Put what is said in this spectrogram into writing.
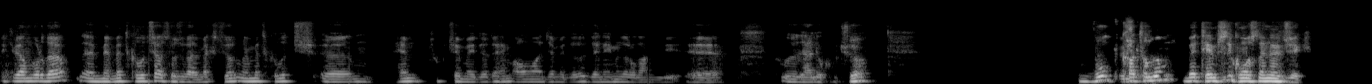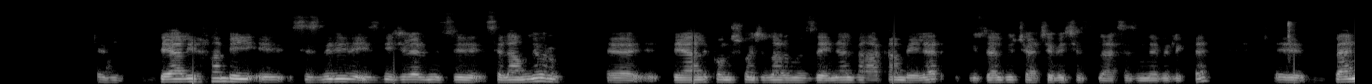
Peki ben burada e, Mehmet Kılıç'a söz vermek istiyorum. Mehmet Kılıç e, hem Türkçe medyada hem Almanca medyada deneyimler olan bir e, değerli hukukçu. Bu katılım ve temsil konusunda ne diyecek? Değerli İrfan Bey, e, sizleri ve izleyicilerimizi selamlıyorum. E, Değerli konuşmacılarımız Zeynel ve Hakan Beyler güzel bir çerçeve çizdiler sizinle birlikte. E, Ben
